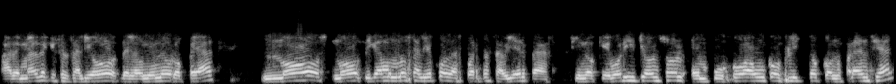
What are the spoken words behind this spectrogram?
además de que se salió de la Unión Europea, no, no, digamos, no salió con las puertas abiertas, sino que Boris Johnson empujó a un conflicto con Francia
